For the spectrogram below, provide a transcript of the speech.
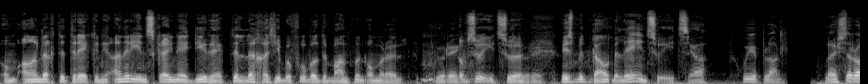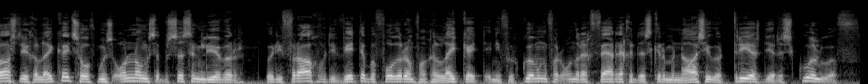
om aandag te trek en die ander een skyn net direkte lig as jy byvoorbeeld 'n band moet omruil. Korrek. Of so iets so. Mens moet dalk belê in so iets. Ja, goeie plan. Luisteraars, die Gelykheidshof moes onlangs 'n beslissing lewer oor die vraag of die wet te bevordering van gelykheid en die voorkoming van onregverdige diskriminasie oortree is deur 'n skoolhoof.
